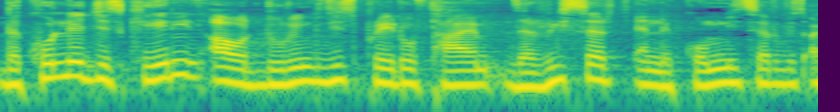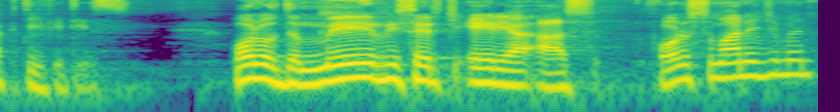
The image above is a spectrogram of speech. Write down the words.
the college is carrying out during this period of time the research and the community service activities. One of the main research area as forest management,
